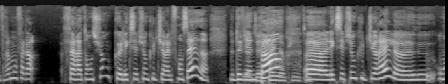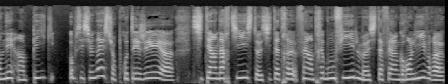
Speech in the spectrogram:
vraiment falloir faire attention que l'exception culturelle française ne devienne pas, euh, l'exception culturelle. Euh, on est un pays qui obsessionnel sur protéger. Euh, si tu es un artiste, si tu as fait un très bon film, si tu as fait un grand livre, euh,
